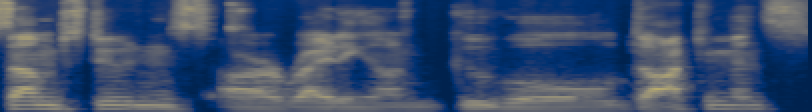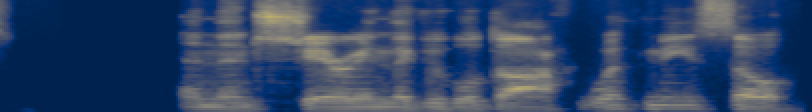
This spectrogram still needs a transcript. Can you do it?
some students are writing on Google Documents and then sharing the Google Doc with me. So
